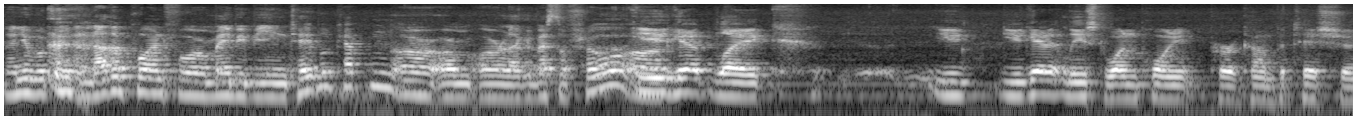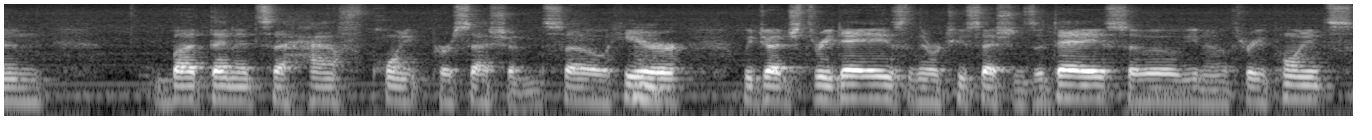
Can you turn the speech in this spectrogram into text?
then you would get another point for maybe being table captain or, or, or like a best of show. Or? You get like you you get at least one point per competition, but then it's a half point per session. So here we judged three days, and there were two sessions a day, so you know three points.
